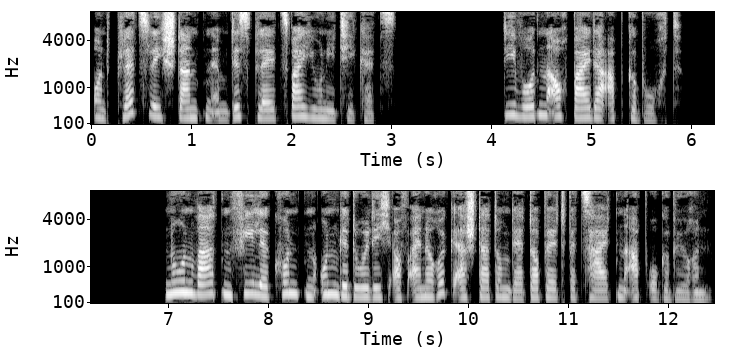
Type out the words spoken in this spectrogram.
Und plötzlich standen im Display zwei Uni-Tickets. Die wurden auch beide abgebucht. Nun warten viele Kunden ungeduldig auf eine Rückerstattung der doppelt bezahlten Abo-Gebühren.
